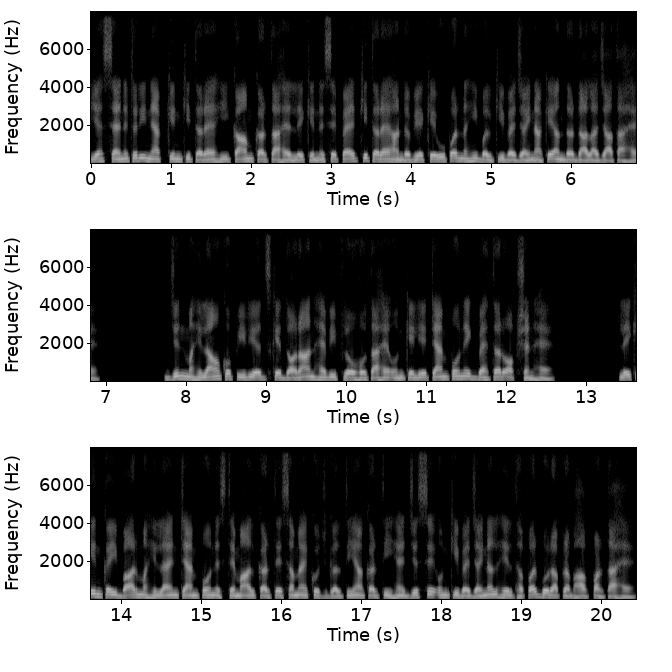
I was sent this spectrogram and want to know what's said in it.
यह सैनिटरी नैपकिन की तरह ही काम करता है, लेकिन इसे पैड की तरह अंडरवियर के ऊपर नहीं, बल्कि वेजाइना के अंदर डाला जाता है। जिन महिलाओं को पीरियड्स के दौरान हैवी फ्लो होता है उनके लिए टैम्पोन एक बेहतर ऑप्शन है। लेकिन कई बार महिलाएँ टैम्पोन इस्तेमाल करते समय कुछ गलतियाँ करती हैं जिससे उनकी वेजाइनल हेल्थ पर बुरा प्रभाव पड़ता है।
